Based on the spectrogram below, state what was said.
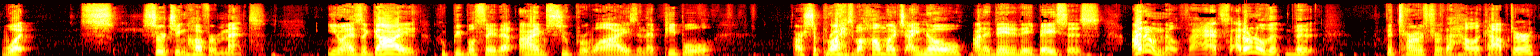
what s- searching hover meant. You know, as a guy who people say that I'm super wise and that people are surprised about how much I know on a day to day basis, I don't know that. I don't know the, the, the terms for the helicopter.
